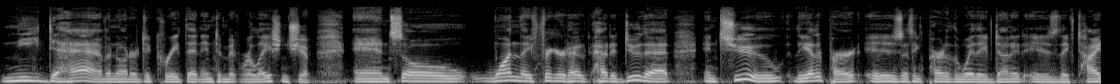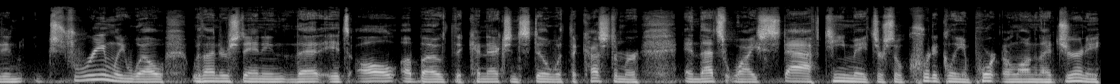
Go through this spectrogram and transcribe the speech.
need to have in order to create that intimate relationship. And so, one, they figured out how to do that. And two, the other part is I think part of the way they've done it is they've tied in extremely well with understanding that it's all about the connection still with the customer. And that's why staff, teammates are so critically important along that journey.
